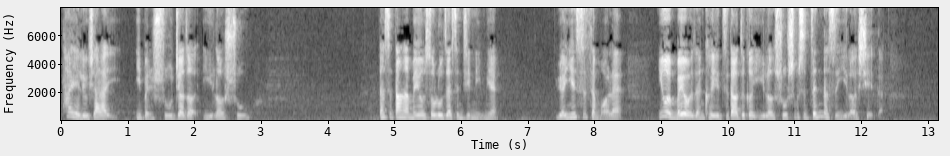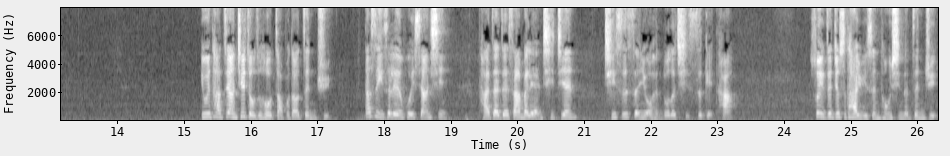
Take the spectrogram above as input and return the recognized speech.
他也留下了一本书，叫做《以乐书》，但是当然没有收录在圣经里面。原因是什么呢？因为没有人可以知道这个《以乐书》是不是真的是以乐写的，因为他这样接走之后找不到证据。但是以色列人会相信，他在这三百年期间，其实神有很多的启示给他，所以这就是他与神同行的证据。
